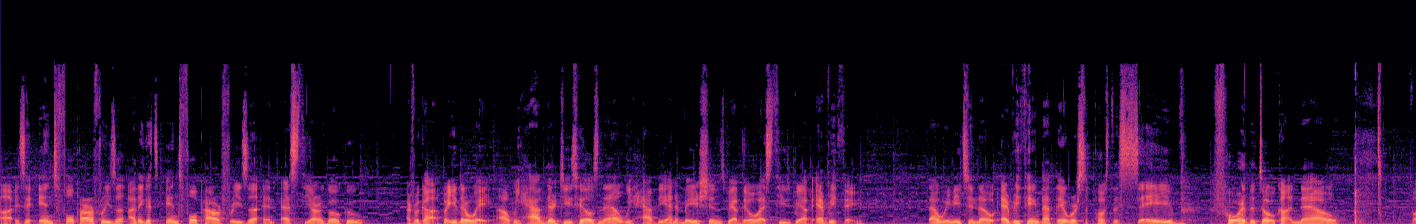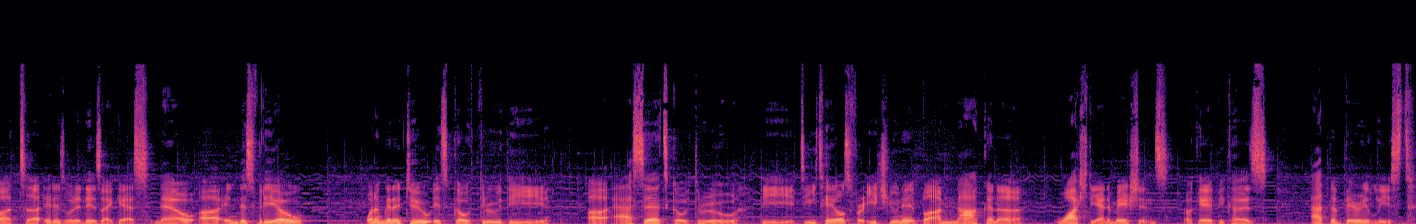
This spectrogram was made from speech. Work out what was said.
Uh, is it int full power Frieza? I think it's int full power Frieza and STR Goku. I forgot, but either way, uh, we have their details now. We have the animations, we have the OSTs, we have everything that we need to know. Everything that they were supposed to save for the Dokkan Now but uh, it is what it is, I guess. Now, uh, in this video, what I'm gonna do is go through the uh, assets, go through the details for each unit, but I'm not gonna watch the animations, okay? Because at the very least,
